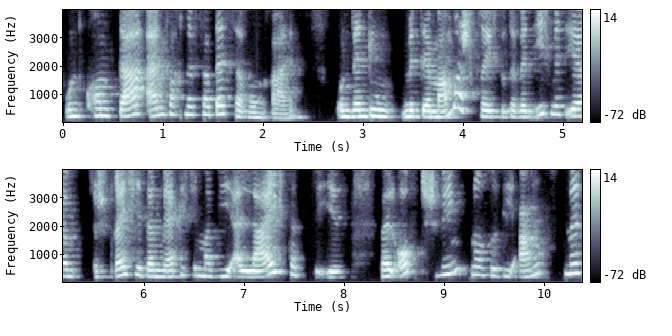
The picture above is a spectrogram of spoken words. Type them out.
und kommt da einfach eine Verbesserung rein. Und wenn du mit der Mama sprichst oder wenn ich mit ihr spreche, dann merke ich immer, wie erleichtert sie ist, weil oft schwingt nur so die Angst mit,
